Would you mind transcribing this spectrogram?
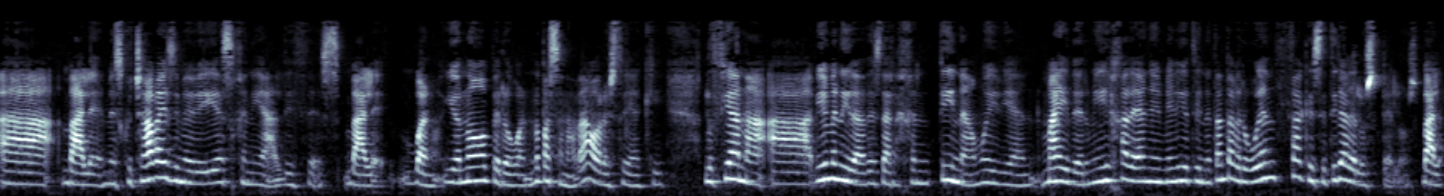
Uh, vale, me escuchabais y me veías genial, dices. Vale, bueno, yo no, pero bueno, no pasa nada, ahora estoy aquí. Luciana, uh, bienvenida desde Argentina, muy bien. Maider, mi hija de año y medio tiene tanta vergüenza que se tira de los pelos. Vale,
